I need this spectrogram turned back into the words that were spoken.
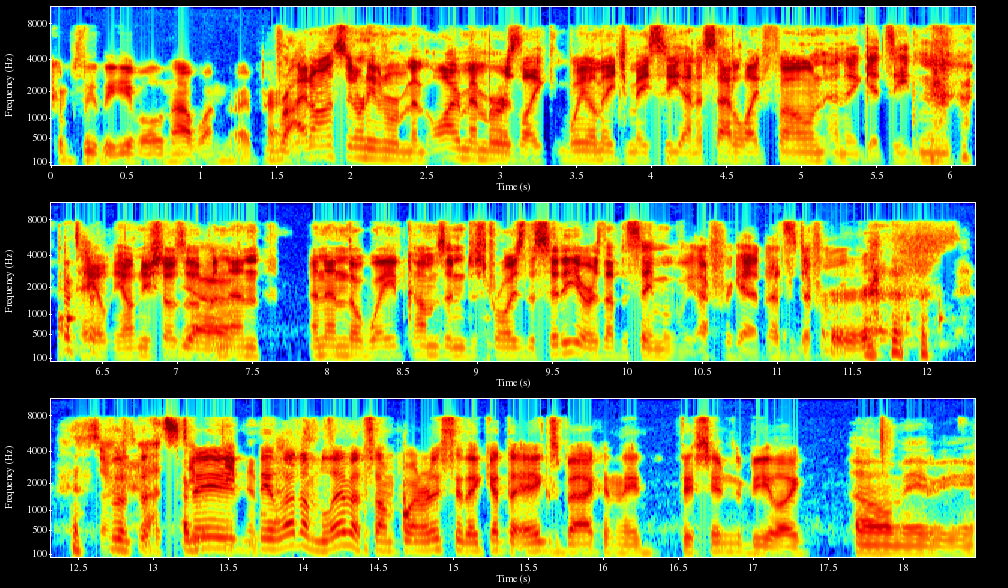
completely evil in that one, right? apparently. Right, I honestly don't even remember. All I remember is like William H Macy and a satellite phone, and it gets eaten. Téa Leoni shows up, and then and then the wave comes and destroys the city. Or is that the same movie? I forget. That's a different movie. Sorry, that's they deep they let them live at some point, or at least they get the eggs back, and they they seem to be like. oh, maybe.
